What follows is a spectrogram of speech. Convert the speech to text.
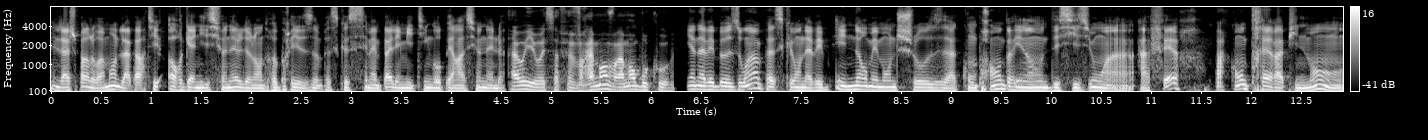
Là, je parle vraiment de la partie organisationnelle de l'entreprise, parce que c'est même pas les meetings opérationnels. Ah oui, oui, ça fait vraiment, vraiment beaucoup. Il y en avait besoin parce qu'on avait énormément de choses à comprendre, et de décisions à, à, faire. Par contre, très rapidement,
